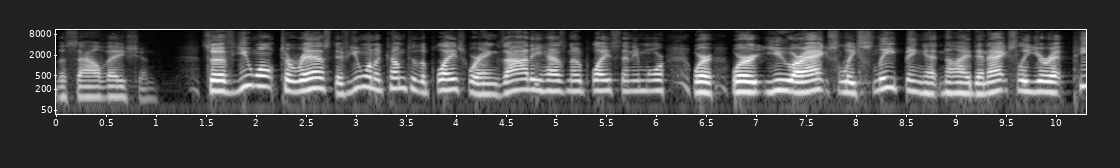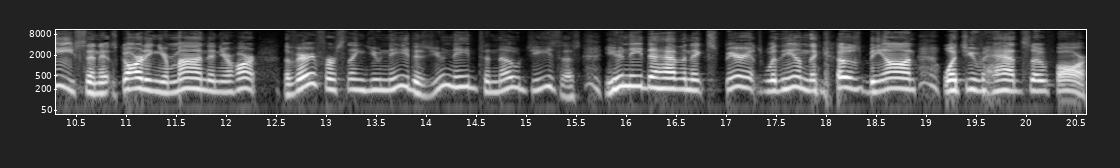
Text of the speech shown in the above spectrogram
the salvation. So if you want to rest, if you want to come to the place where anxiety has no place anymore, where where you are actually sleeping at night and actually you're at peace and it's guarding your mind and your heart, the very first thing you need is you need to know Jesus. You need to have an experience with Him that goes beyond what you've had so far.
